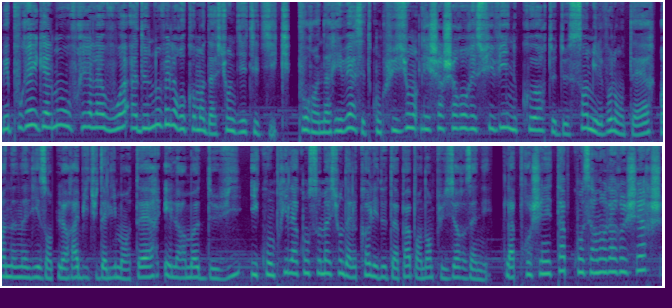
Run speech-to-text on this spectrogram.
mais pourrait également ouvrir la voie à de nouvelles recommandations diététiques. Pour en arriver à cette conclusion, les chercheurs auraient suivi une cohorte de 100 000 volontaires en analysant leur habitude alimentaire et leur mode de vie, y compris la consommation d'alcool et de tabac pendant plusieurs années. La prochaine étape concernant la recherche,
